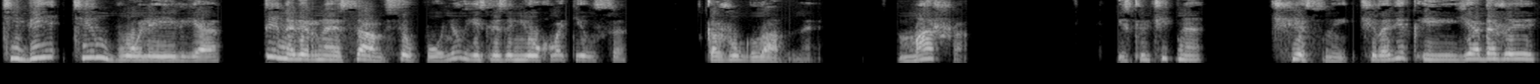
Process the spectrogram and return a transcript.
Тебе тем более, Илья. Ты, наверное, сам все понял, если за нее ухватился. Скажу главное. Маша исключительно честный человек, и я даже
